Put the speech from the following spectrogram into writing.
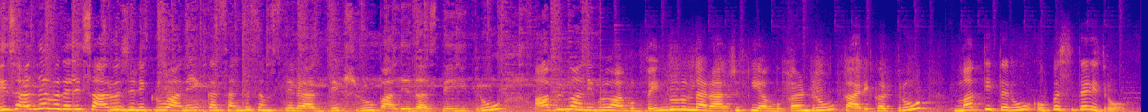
ಈ ಸಂದರ್ಭದಲ್ಲಿ ಸಾರ್ವಜನಿಕರು, ಅನೇಕ ಸಂಘ ಸಂಸ್ಥೆಗಳ ಅಧ್ಯಕ್ಷರು, ಬಾಲ್ಯದ ಸ್ನೇಹಿತರು, ಅಭಿಮಾನಿಗಳು ಹಾಗೂ ಬೆಂಗಳೂರಿನ ರಾಜಕೀಯ ಮುಖಂಡರು, ಕಾರ್ಯಕರ್ತರು ಮತ್ತಿತರರು ಉಪಸ್ಥಿತರಿದ್ದರು.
